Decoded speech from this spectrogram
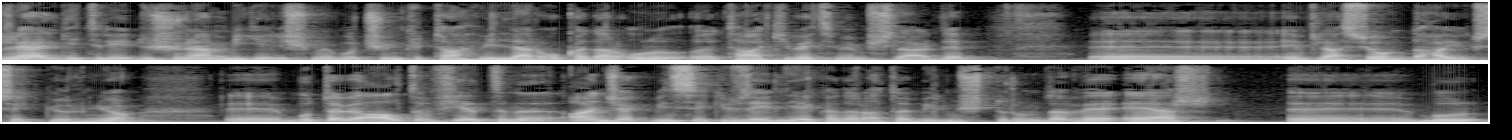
Reel getiriyi düşüren bir gelişme bu. Çünkü tahviller o kadar onu e, takip etmemişlerdi. E, enflasyon daha yüksek görünüyor. Bu tabi altın fiyatını ancak 1850'ye kadar atabilmiş durumda ve eğer bu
